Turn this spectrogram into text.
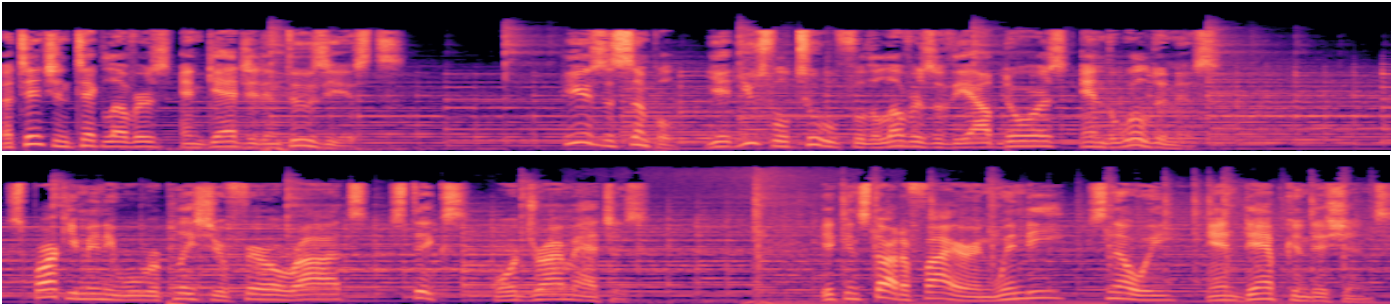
Attention tech lovers and gadget enthusiasts. Here's a simple, yet useful tool for the lovers of the outdoors and the wilderness. Sparky Mini will replace your ferro rods, sticks, or dry matches. It can start a fire in windy, snowy, and damp conditions.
